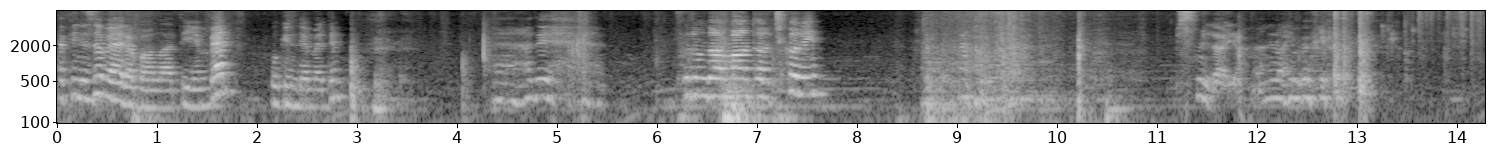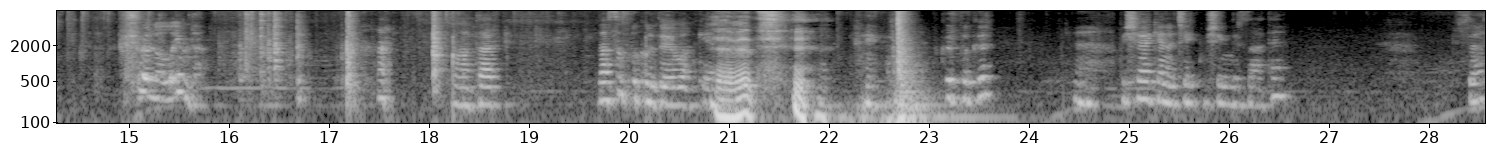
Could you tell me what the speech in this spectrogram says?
Hepinize merhabalar diyeyim ben. Bugün demedim. Ee, Hadi fırından mantarı çıkarayım. Bismillahirrahmanirrahim. Şöyle alayım da. Heh, Mantar. Nasıl fıkırdıyor bak ya. Evet. Fıkır fıkır. Pişerken çekmişimdir zaten. Güzel.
